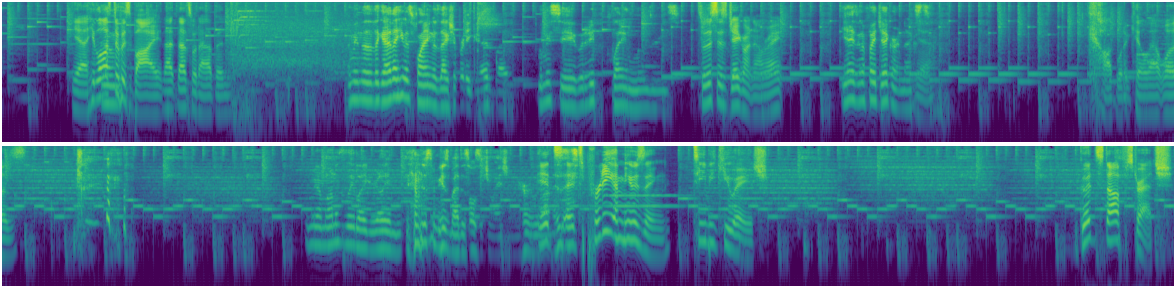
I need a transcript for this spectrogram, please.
Yeah, he lost to Um, his buy. That that's what happened. I mean, the, the guy that he was playing was actually pretty good, but let me see. Who did he play in losers? So this is J Grunt now, right? Yeah, he's gonna fight Jagger next. Yeah. God, what a kill that was. I mean, I'm honestly like really, am- I'm just amused by this whole situation. to be really It's honest. it's pretty amusing. TBQH. Good stuff, stretch.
